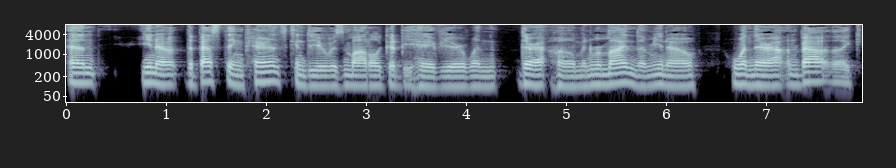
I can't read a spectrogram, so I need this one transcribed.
And, you know, the best thing parents can do is model good behavior when they're at home and remind them, you know, when they're out and about, like,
